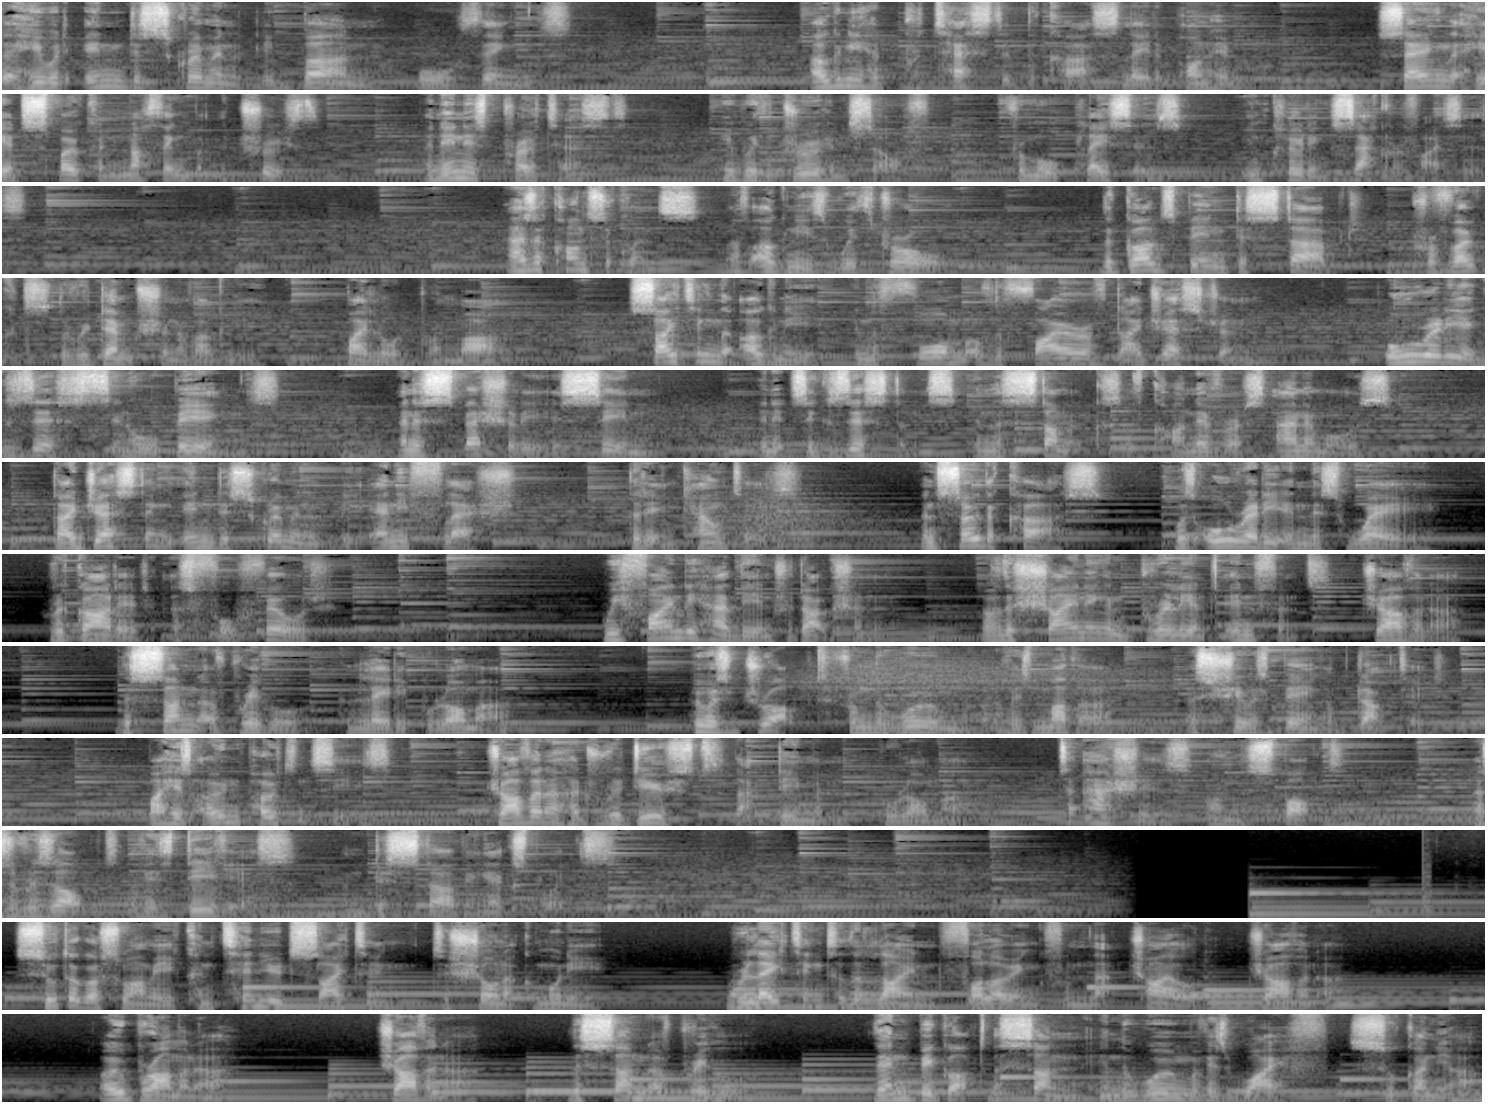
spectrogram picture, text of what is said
that he would indiscriminately burn all things. Agni had protested the curse laid upon him, saying that he had spoken nothing but the truth, and in his protest, he withdrew himself from all places, including sacrifices. As a consequence of Agni's withdrawal, the gods being disturbed provoked the redemption of Agni by Lord Brahma, citing the Agni in the form of the fire of digestion already exists in all beings, and especially is seen in its existence in the stomachs of carnivorous animals, digesting indiscriminately any flesh that it encounters. And so the curse was already in this way regarded as fulfilled we finally had the introduction of the shining and brilliant infant, Javana, the son of Brigu and Lady Puloma, who was dropped from the womb of his mother as she was being abducted. By his own potencies, Javana had reduced that demon, Puloma, to ashes on the spot as a result of his devious and disturbing exploits. Suta Goswami continued citing to Shonak Muni, relating to the line following from that child, Javana. O Brahmana, Javana, the son of Brigu, then begot a son in the womb of his wife, Sukanya,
